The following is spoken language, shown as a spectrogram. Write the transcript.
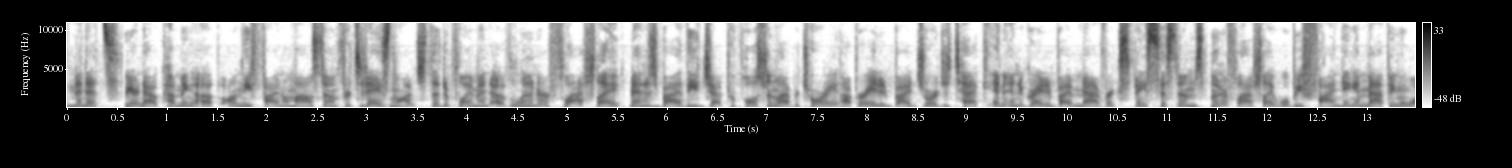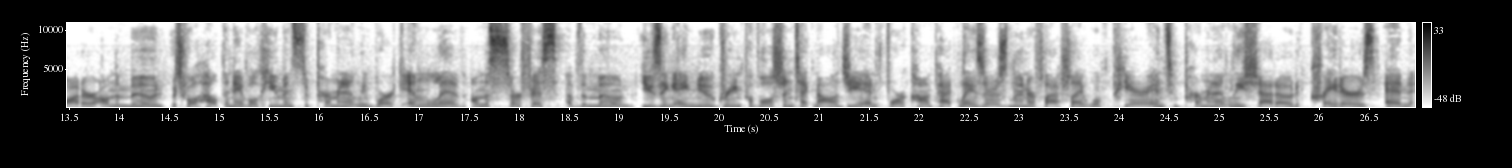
minutes. We are now coming up on the final milestone for today's launch the deployment of Lunar Flashlight. Managed by the Jet Propulsion Laboratory, operated by Georgia Tech, and integrated by Maverick Space Systems, Lunar Flashlight will be finding and mapping water on the moon, which will help enable humans to permanently work and live on the surface of the moon. Using a new green propulsion technology and four compact lasers, Lunar Flashlight will peer into permanently shadowed craters and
